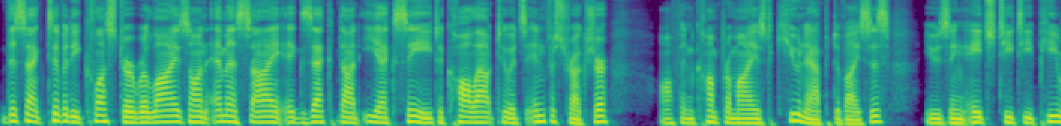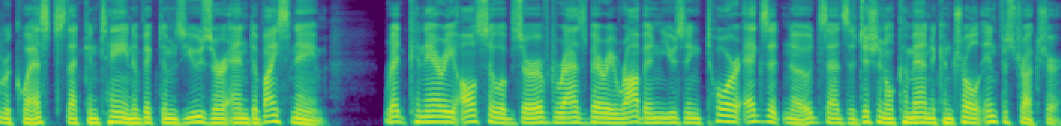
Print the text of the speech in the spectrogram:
This activity cluster relies on msiexec.exe to call out to its infrastructure, often compromised QNAP devices, using HTTP requests that contain a victim's user and device name. Red Canary also observed Raspberry Robin using Tor exit nodes as additional command and control infrastructure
